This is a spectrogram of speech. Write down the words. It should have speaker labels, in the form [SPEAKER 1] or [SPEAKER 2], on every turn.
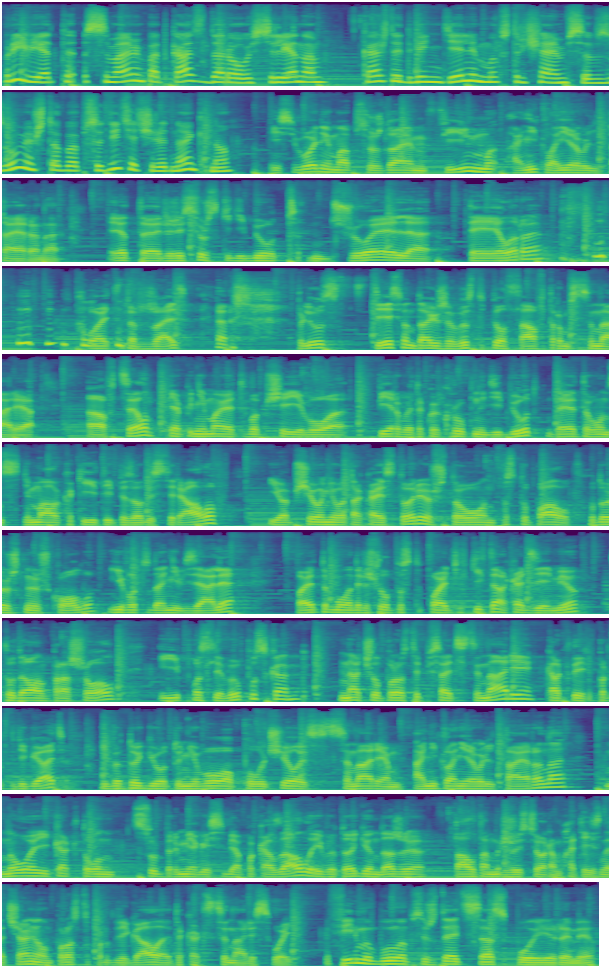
[SPEAKER 1] Привет, с вами подкаст «Здорово, Селена». Каждые две недели мы встречаемся в Зуме, чтобы обсудить очередное кино.
[SPEAKER 2] И сегодня мы обсуждаем фильм «Они клонировали Тайрона». Это режиссерский дебют Джоэля Тейлора. Хватит ржать. Плюс здесь он также выступил с автором сценария. А в целом, как я понимаю, это вообще его первый такой крупный дебют. До этого он снимал какие-то эпизоды сериалов. И вообще у него такая история, что он поступал в художественную школу, его туда не взяли. Поэтому он решил поступать в киноакадемию. Туда он прошел. И после выпуска начал просто писать сценарии, как-то их продвигать. И в итоге вот у него получилось сценарием «Они клонировали Тайрона». Но и как-то он супер-мега себя показал, и в итоге он даже стал там режиссером, хотя изначально он просто продвигал это как сценарий свой.
[SPEAKER 3] Фильмы будем обсуждать со спойлерами.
